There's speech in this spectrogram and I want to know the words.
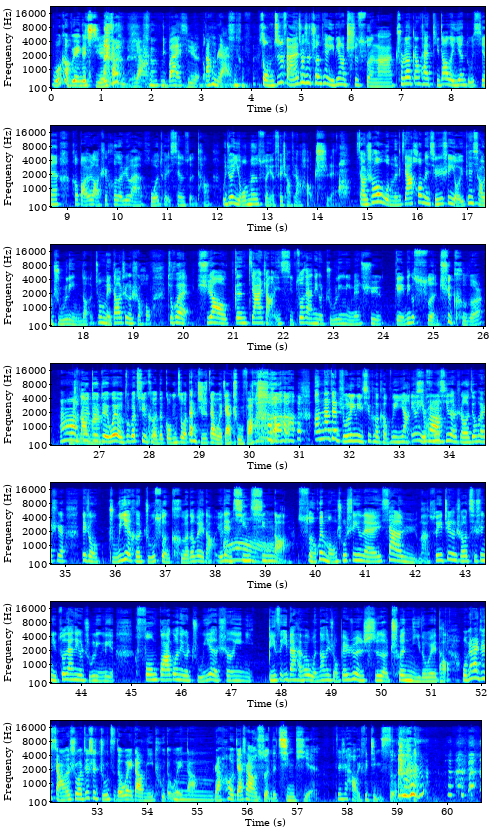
我可不愿意跟袭人想一样，你不爱袭人？当然。总之，反正就是春天一定要吃笋啦。除了刚才提到的腌笃鲜和宝玉老师喝的这碗火腿鲜笋汤，我觉得油焖笋也非常非常好吃。哎，小时候我们家后面其实是有一片小竹林的，就每到这个时候，就会需要跟家长一起坐在那个竹林里面去给那个笋去壳。啊，对对对，我有做过去壳的工作，但只是在我家厨房。啊，那在竹林里去壳可不一样，因为你呼吸的时候就会是那种竹叶和竹笋壳的味道，有点清新的。笋会萌出是因为下了雨嘛，所以这个时候其实你坐在那个竹林里，风刮过那个竹叶的声音，你。鼻子一般还会闻到那种被润湿的春泥的味道。我刚才就想着说，这是竹子的味道，泥土的味道，然后加上笋的清甜，真是好一幅景色。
